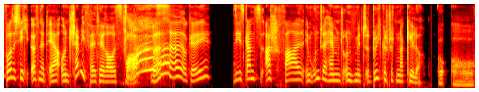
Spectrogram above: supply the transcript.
Vorsichtig öffnet er und Sherry fällt heraus. Was? Was? Okay. Sie ist ganz aschfahl im Unterhemd und mit durchgeschnittener Kehle. Oh oh.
